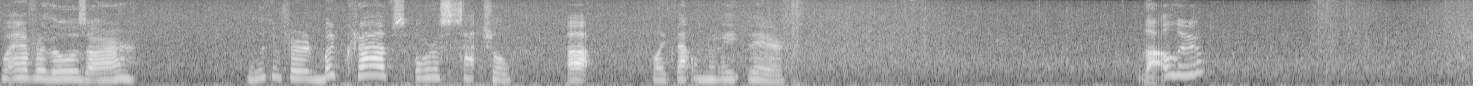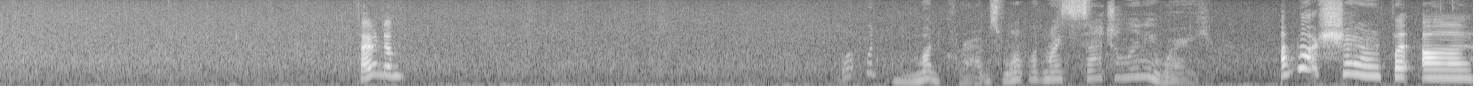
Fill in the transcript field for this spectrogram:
Whatever those are. I'm looking for mud crabs or a satchel. Uh, like that one right there. That'll do. Found him. What would mud crabs want with my satchel anyway? I'm not sure, but uh,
